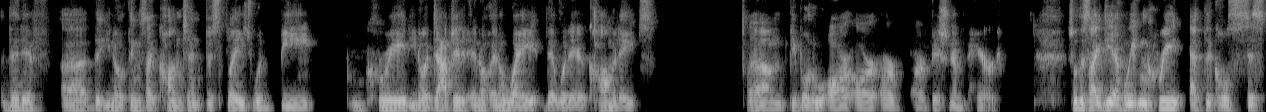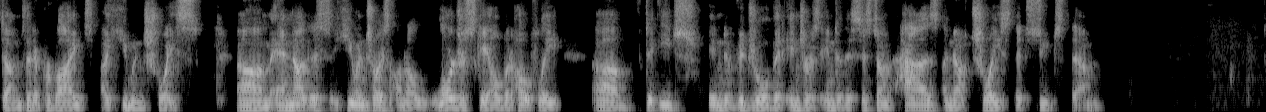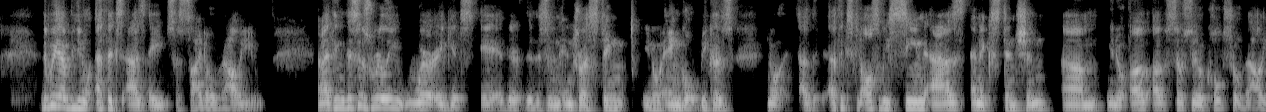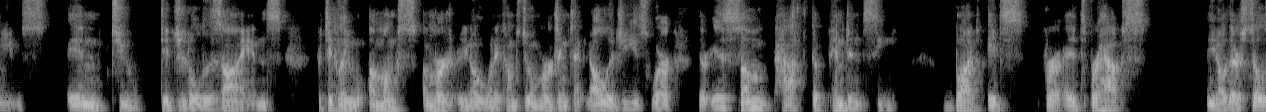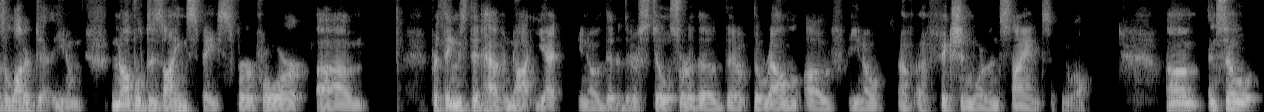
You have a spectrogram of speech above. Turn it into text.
that if uh, that, you know, things like content displays would be created, you know, adapted in a, in a way that would accommodate um, people who are, are, are, are vision impaired. So this idea, if we can create ethical systems that it provides a human choice, um, and not just a human choice on a larger scale, but hopefully uh, to each individual that enters into the system has enough choice that suits them. Then we have, you know, ethics as a societal value. And I think this is really where it gets, eh, this is an interesting, you know, angle because, you know, ethics can also be seen as an extension, um, you know, of, of sociocultural values into digital designs, particularly amongst emerge, you know, when it comes to emerging technologies where there is some path dependency, but it's for it's perhaps, you know, there still is a lot of, you know, novel design space for for um, for things that have not yet, you know, that, that are still sort of the, the, the realm of, you know, of, of fiction more than science, if you will. Um, and so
